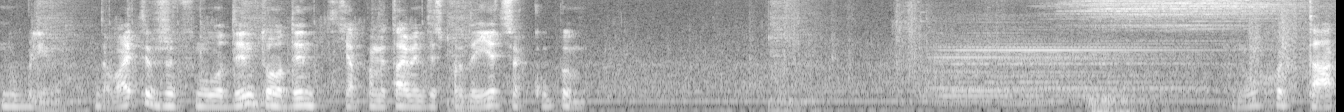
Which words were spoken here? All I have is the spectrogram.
Ну блін, давайте вже ну один то один. Я пам'ятаю, він десь продається, купимо. Ну, хоч так.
